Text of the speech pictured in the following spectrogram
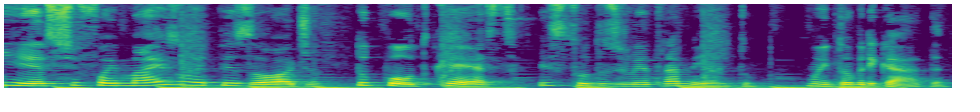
E este foi mais um episódio do podcast Estudos de Letramento. Muito obrigada.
